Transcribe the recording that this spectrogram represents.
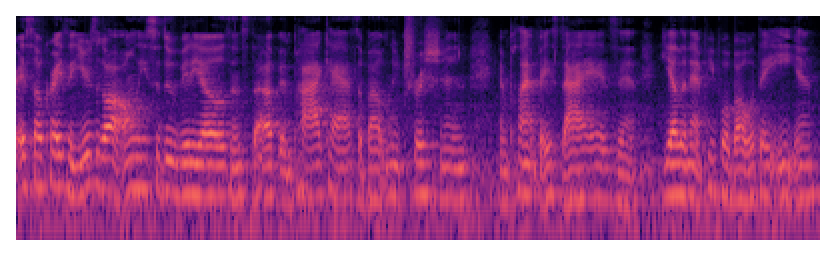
it's so crazy. Years ago, I only used to do videos and stuff and podcasts about nutrition and plant based diets and yelling at people about what they eating.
